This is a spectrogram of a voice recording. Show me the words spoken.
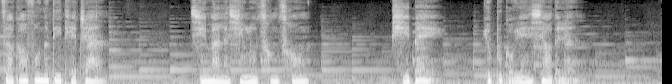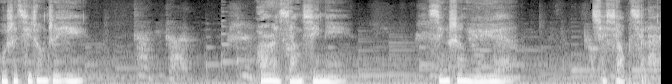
早高峰的地铁站，挤满了行路匆匆、疲惫。又不苟言笑的人，我是其中之一。偶尔想起你，心生愉悦，却笑不起来，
